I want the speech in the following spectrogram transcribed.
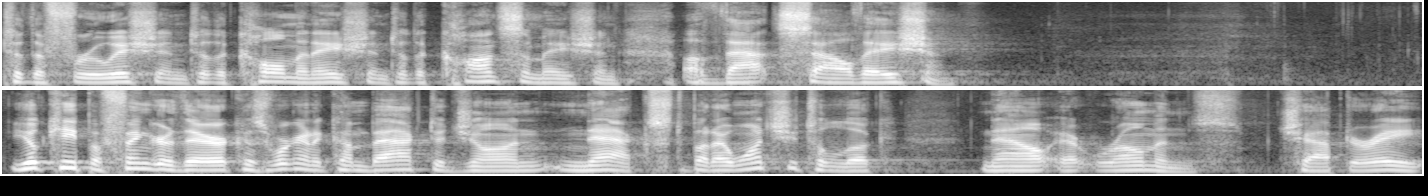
to the fruition, to the culmination, to the consummation of that salvation? You'll keep a finger there because we're going to come back to John next, but I want you to look now at Romans chapter 8.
